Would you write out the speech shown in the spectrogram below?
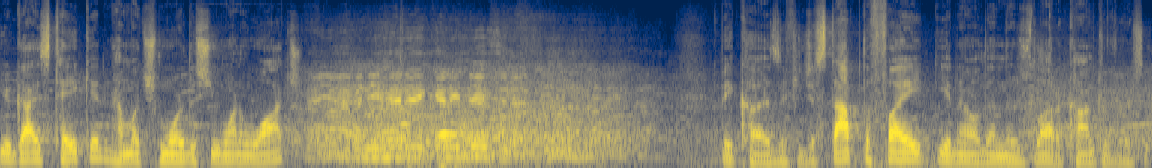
your guy's taking, how much more of this you want to watch. You have any headache, any dizziness? Because if you just stop the fight, you know, then there's a lot of controversy.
